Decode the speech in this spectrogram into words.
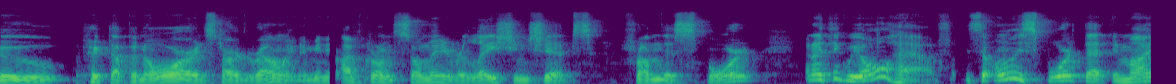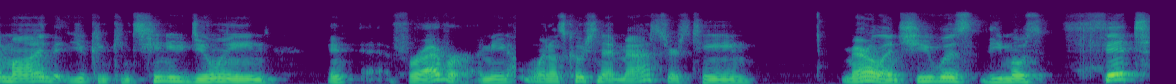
who picked up an oar and started rowing. I mean, I've grown so many relationships from this sport. And I think we all have. It's the only sport that, in my mind, that you can continue doing in, forever. I mean, when I was coaching that Masters team, Marilyn, she was the most fit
